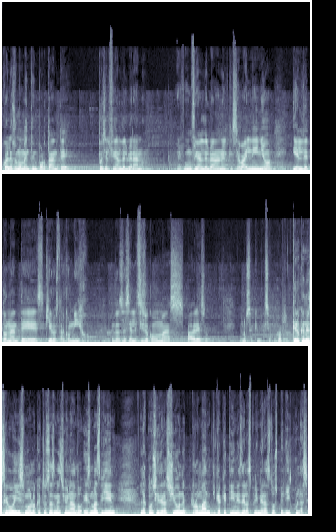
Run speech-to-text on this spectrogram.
¿Cuál es un momento importante? Pues el final del verano. Un final del verano en el que se va el niño y el detonante es quiero estar con mi hijo. Entonces se les hizo como más padre eso. no sé qué hubiera sido mejor. Creo que no es egoísmo lo que tú estás mencionando, es más bien la consideración romántica que tienes de las primeras dos películas.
